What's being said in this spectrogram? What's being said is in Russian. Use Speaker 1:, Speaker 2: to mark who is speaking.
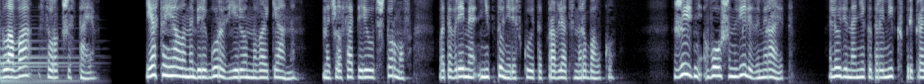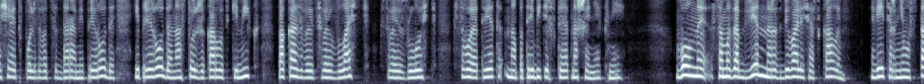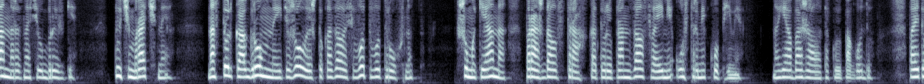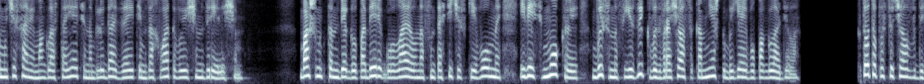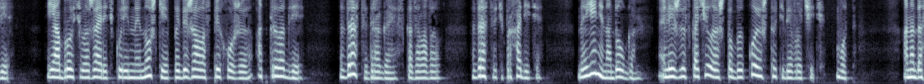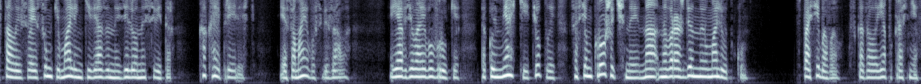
Speaker 1: Глава 46. Я стояла на берегу разъяренного океана. Начался период штормов. В это время никто не рискует отправляться на рыбалку. Жизнь в Оушенвилле замирает. Люди на некоторый миг прекращают пользоваться дарами природы, и природа на столь же короткий миг показывает свою власть, свою злость, свой ответ на потребительское отношение к ней. Волны самозабвенно разбивались о скалы, ветер неустанно разносил брызги. Тучи мрачные, настолько огромные и тяжелые, что казалось, вот-вот рухнут. Шум океана порождал страх, который пронзал своими острыми копьями. Но я обожала такую погоду — поэтому часами могла стоять и наблюдать за этим захватывающим зрелищем. Вашингтон бегал по берегу, лаял на фантастические волны и весь мокрый, высунув язык, возвращался ко мне, чтобы я его погладила. Кто-то постучал в дверь. Я бросила жарить куриные ножки, побежала в прихожую, открыла дверь. «Здравствуй, дорогая», — сказала Вэл. «Здравствуйте, проходите». «Да я ненадолго. Лишь заскочила, чтобы кое-что тебе вручить. Вот». Она достала из своей сумки маленький вязаный зеленый свитер. Какая прелесть! Я сама его связала. Я взяла его в руки, такой мягкий, теплый, совсем крошечный, на новорожденную малютку. «Спасибо, Вэл», — сказала я, покраснев.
